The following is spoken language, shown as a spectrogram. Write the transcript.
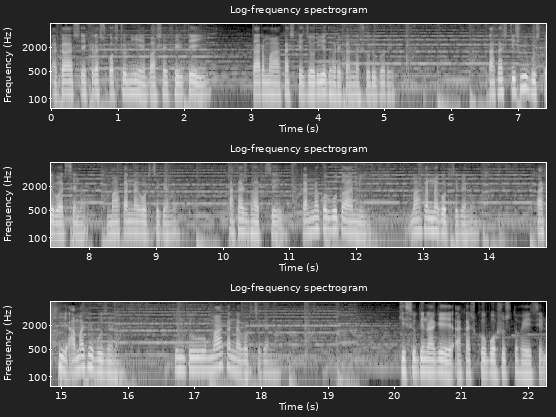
আকাশ একরাশ কষ্ট নিয়ে বাসায় ফিরতেই তার মা আকাশকে জড়িয়ে ধরে কান্না শুরু করে। আকাশ কিছুই বুঝতে পারছে না। মা কান্না করছে কেন? আকাশ ভাবছে, কান্না করব তো আমি। মা কান্না করছে কেন? আখি আমাকে বুঝে না, কিন্তু মা কান্না করছে কেন? কিছুদিন আগে আকাশ খুব অসুস্থ হয়েছিল।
